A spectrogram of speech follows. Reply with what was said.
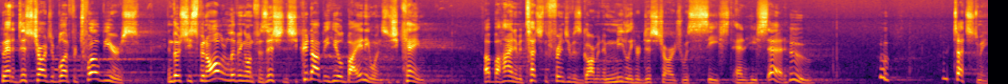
who had a discharge of blood for 12 years. And though she spent all her living on physicians, she could not be healed by anyone. So she came up behind him and touched the fringe of his garment. Immediately her discharge was ceased. And he said, Who? Who? Who touched me?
